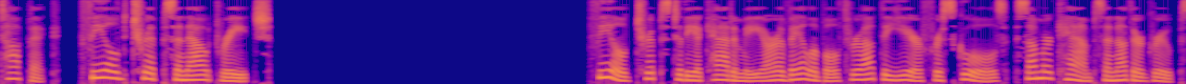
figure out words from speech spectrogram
Topic: Field trips and outreach Field trips to the Academy are available throughout the year for schools, summer camps and other groups.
